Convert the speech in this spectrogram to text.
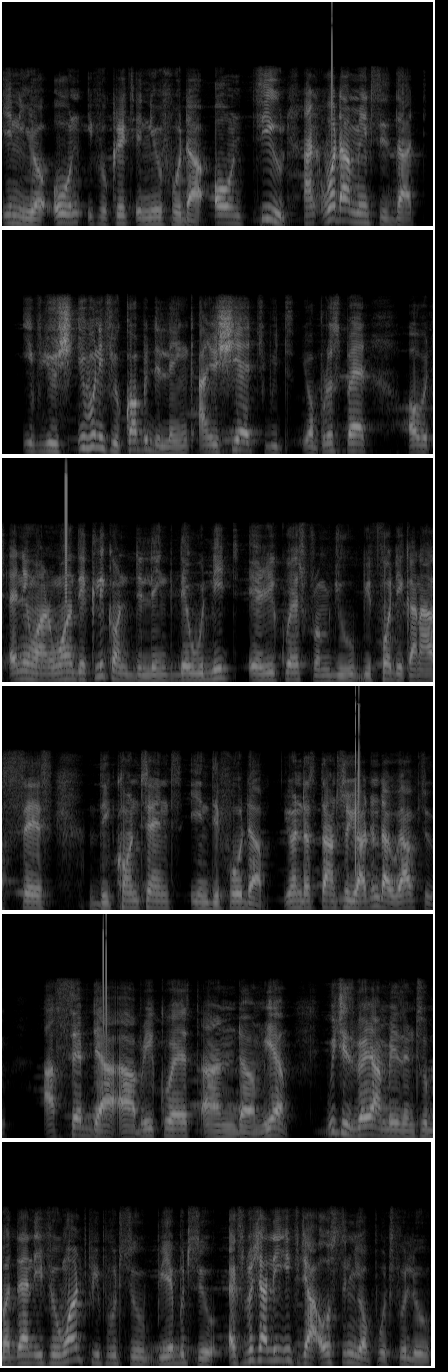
in your own if you create a new folder until and what that means is that if you even if you copy the link and you share it with your prospect or with anyone once they click on the link they will need a request from you before they can access the content in the folder. You understand? So you are doing that we have to accept their uh, request and um, yeah which is very amazing too. But then, if you want people to be able to, especially if you are hosting your portfolio,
